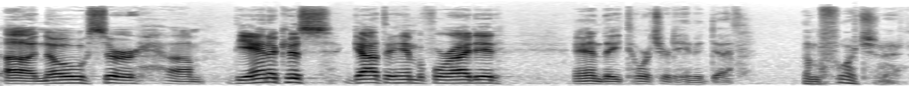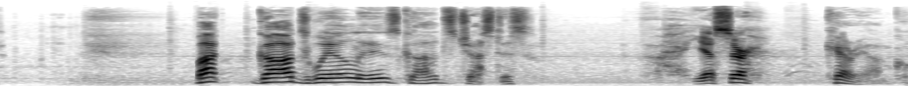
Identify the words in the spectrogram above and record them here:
Uh, no, sir. Um, the anarchists got to him before I did, and they tortured him to death. Unfortunate. But God's will is God's justice. Yes, sir. Carry on, Corporal.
